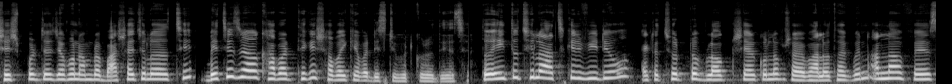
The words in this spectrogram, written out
শেষ পর্যায়ে যখন আমরা বাসায় চলে যাচ্ছি, বেঁচে যাওয়া খাবার থেকে সবাইকে আবার ডিস্ট্রিবিউট করে দিয়েছে। তো এই তো ছিল আজকের ভিডিও একটা ছোট্ট ব্লগ শেয়ার করলাম, সবাই ভালো থাকবেন, আল্লাহ হাফেজ।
